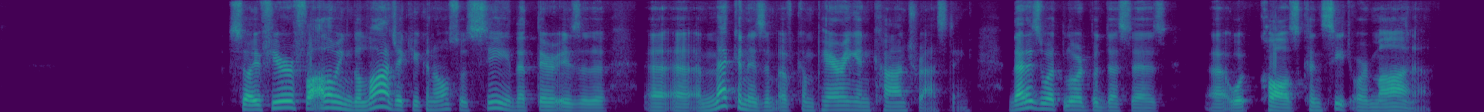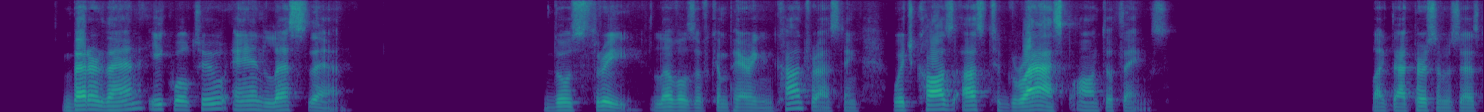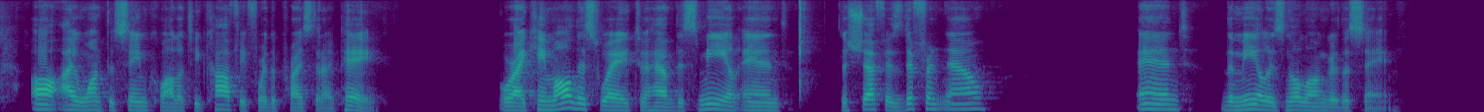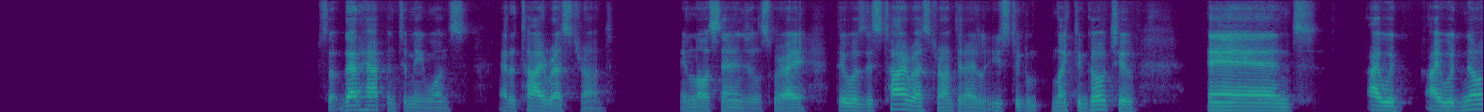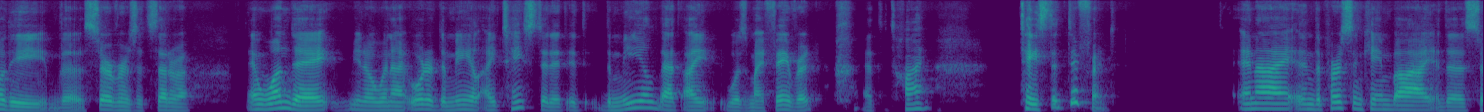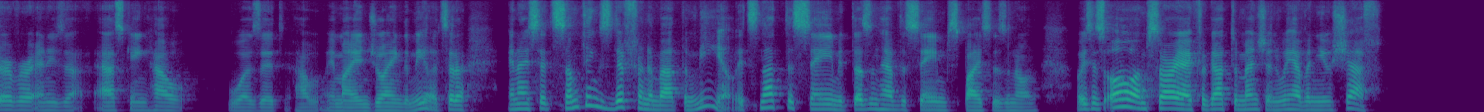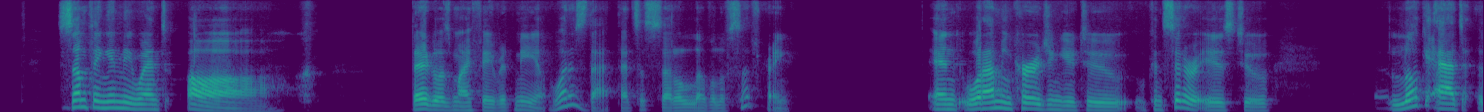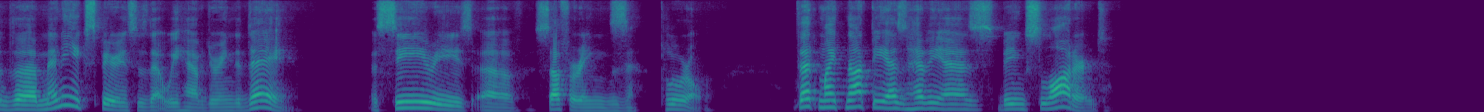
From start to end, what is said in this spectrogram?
So, if you're following the logic, you can also see that there is a, a, a mechanism of comparing and contrasting. That is what Lord Buddha says, uh, what calls conceit or mana. Better than, equal to, and less than. Those three levels of comparing and contrasting, which cause us to grasp onto things. Like that person who says, Oh, I want the same quality coffee for the price that I paid. Or I came all this way to have this meal and the chef is different now and the meal is no longer the same. So that happened to me once at a Thai restaurant in Los Angeles, where I there was this Thai restaurant that I used to like to go to, and I would I would know the the servers, etc. And one day, you know, when I ordered the meal, I tasted it. it the meal that I was my favorite at the time tasted different and i and the person came by the server and he's asking how was it how am i enjoying the meal etc and i said something's different about the meal. It's not the same. It doesn't have the same spices and all. He says oh i'm sorry. I forgot to mention we have a new chef. Something in me went oh there goes my favorite meal. What is that? That's a subtle level of suffering. And what I'm encouraging you to consider is to look at the many experiences that we have during the day, a series of sufferings, plural, that might not be as heavy as being slaughtered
